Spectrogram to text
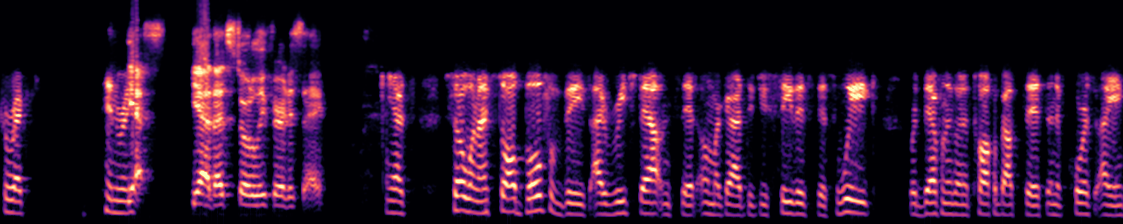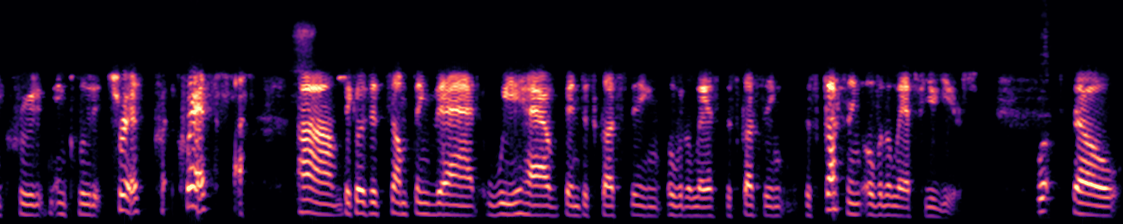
correct, Henry? Yes. Yeah, that's totally fair to say. Yes. So when I saw both of these, I reached out and said, "Oh my God, did you see this this week? We're definitely going to talk about this." And of course, I included included Tris, Chris, um, because it's something that we have been discussing over the last discussing discussing over the last few years. Well, so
